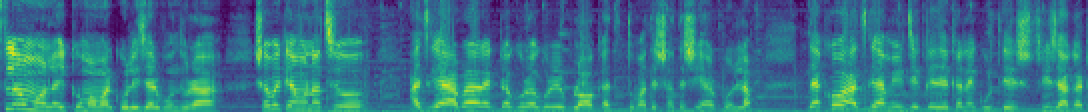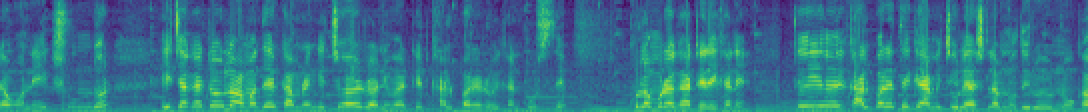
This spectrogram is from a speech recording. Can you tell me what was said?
আসসালামু আলাইকুম আমার কলেজার বন্ধুরা। সবাই কেমন আছো? আজকে আবার একটা ঘোরাঘুরির ব্লগ আজ তোমাদের সাথে শেয়ার করলাম। দেখো, আজকে আমি যে এখানে ঘুরতে এসেছি, জায়গাটা অনেক সুন্দর। এই জায়গাটা হলো আমাদের কামরাঙ্গীরচর রনি মার্কেট, খালপাড়ের ওইখান পড়ছে, খোলামোড়া ঘাটের এখানে। তো এই খালপাড়ে থেকে আমি চলে আসলাম নদীর ওই নৌকা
